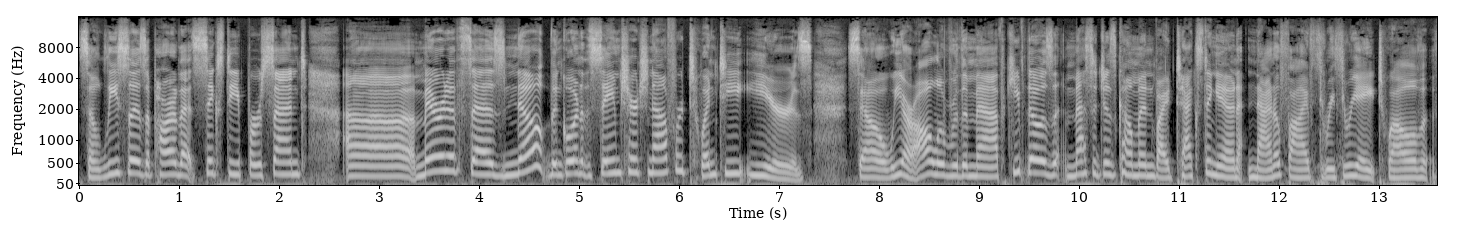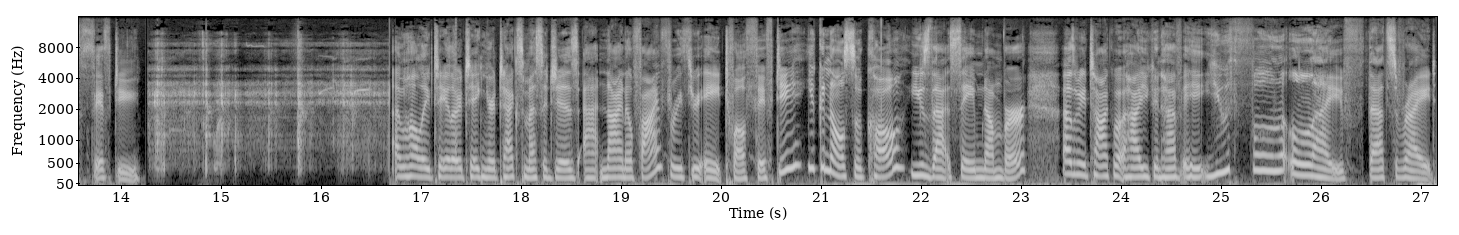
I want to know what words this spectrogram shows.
So Lisa is a part of that 60%. Uh, Meredith says, Nope, been going to the same church now for 20 years. So we are all over the map. Keep those messages coming by texting in 905 338 1250. I'm Hollie Taylor taking your text messages at 905 338 1250. You can also call, use that same number as we talk about how you can have a youthful life. That's right.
